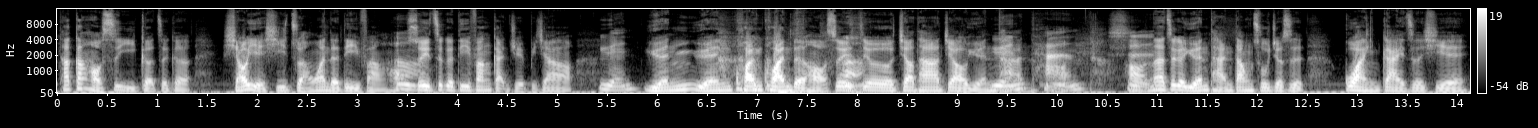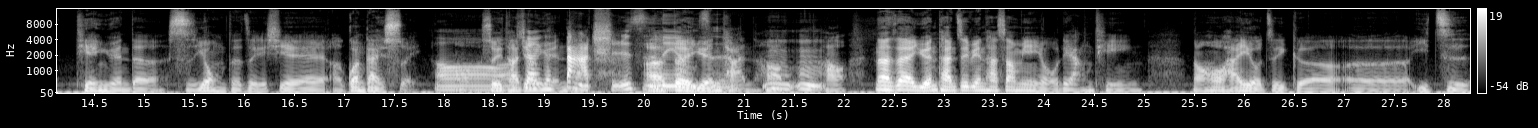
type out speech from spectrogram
它刚好是一个这个小野溪转弯的地方哈，所以这个地方感觉比较圆。圆圆宽宽的哈，所以就叫它叫圆潭。圆潭好，那这个圆潭当初就是灌溉这些田园的使用的这些呃灌溉水哦，所以它叫圆大池子。啊，对圆潭哈，嗯嗯，好，那在圆潭这边，它上面有凉亭。然后还有这个呃椅子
